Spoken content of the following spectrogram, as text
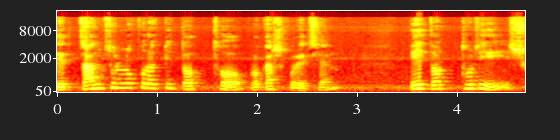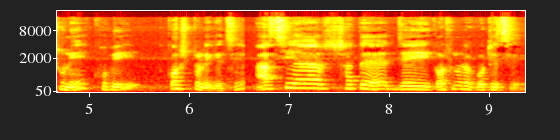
যে চাঞ্চল্যকর একটি তথ্য প্রকাশ করেছেন, এই তথ্যটি শুনে খুবই কষ্ট লেগেছে। আসিয়ার সাথে যে ঘটনাটা ঘটেছে,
